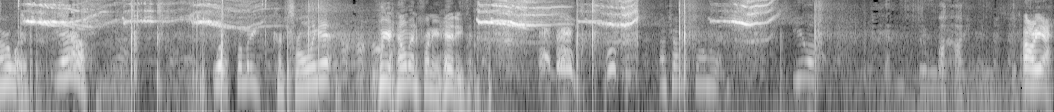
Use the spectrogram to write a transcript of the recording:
Our way. Yeah. What? is Somebody controlling it? Put your helmet in front of your head, Ethan. I'm trying to show him. Eli. Oh yeah.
